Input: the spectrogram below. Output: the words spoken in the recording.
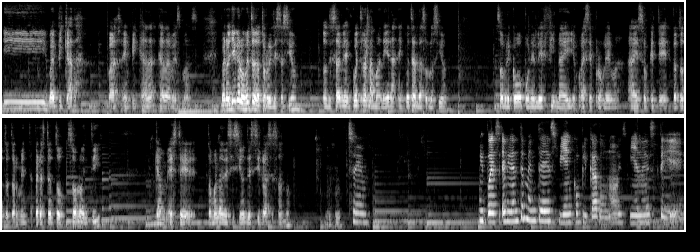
Y va en picada. Va en picada cada vez más. Pero llega el momento de autorrealización. Donde sabes, encuentras la manera, encuentras la solución. Sobre cómo ponerle fin a ello, a ese problema, a eso que te, te, te atormenta. Pero es tanto solo en ti que este, tomar la decisión de si lo haces o no. Sí. Y pues evidentemente es bien complicado, ¿no? Es bien este...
